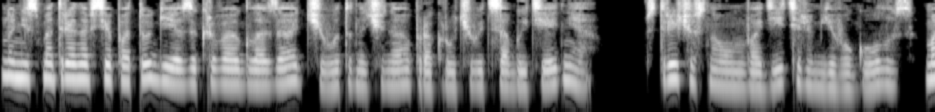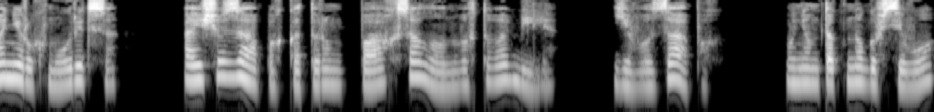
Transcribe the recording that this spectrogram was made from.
Но, несмотря на все потуги, я закрываю глаза, от чего-то начинаю прокручивать события дня. Встречу с новым водителем, его голос, манеру хмуриться, а еще запах, которым пах салон в автомобиле. Его запах. В нем так много всего.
